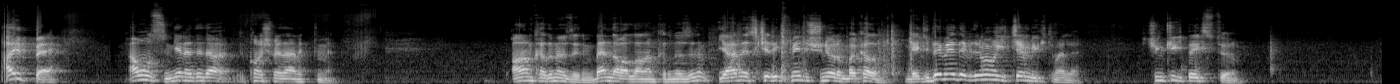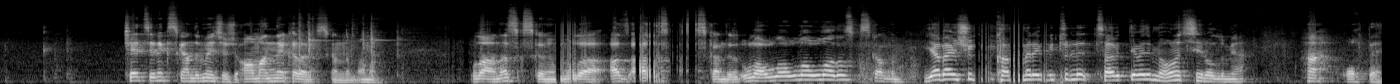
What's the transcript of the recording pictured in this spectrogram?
Ayıp be. Ama olsun gene de, de konuşmaya devam ettim ben. Anam kadını özledim. Ben de vallahi anam kadını özledim. Yarın Eskişehir'e gitmeyi düşünüyorum bakalım. Ya gidemeye de bilirim ama gideceğim büyük ihtimalle. Çünkü gitmek istiyorum. Chat seni kıskandırmaya çalışıyor. Aman ne kadar kıskandım aman. Ula nasıl kıskanıyorum ula az az kıskandırdı. Ula ula ula ula nasıl kıskandım. Ya ben şu kamerayı bir türlü sabitlemedim mi ona sinir oldum ya. Ha oh be.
